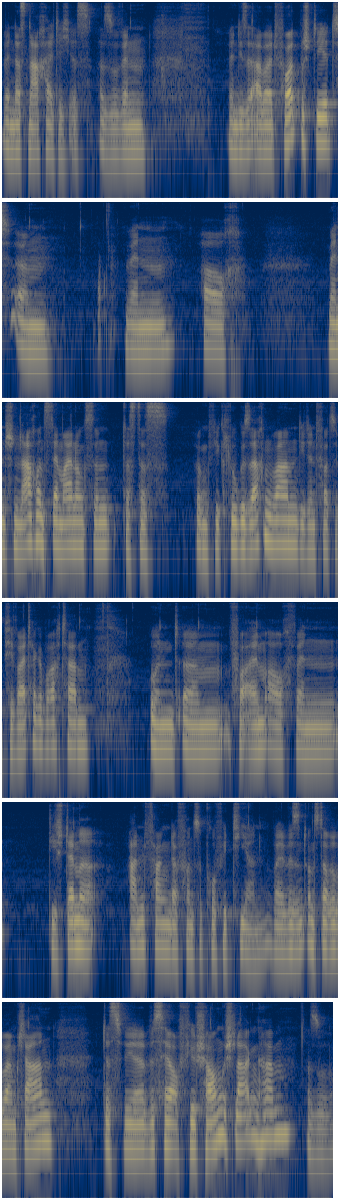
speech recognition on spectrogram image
wenn das nachhaltig ist. Also wenn, wenn diese Arbeit fortbesteht, ähm, wenn auch Menschen nach uns der Meinung sind, dass das irgendwie kluge Sachen waren, die den VCP weitergebracht haben. Und ähm, vor allem auch, wenn die Stämme anfangen davon zu profitieren, weil wir sind uns darüber im Klaren, dass wir bisher auch viel Schaum geschlagen haben, also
